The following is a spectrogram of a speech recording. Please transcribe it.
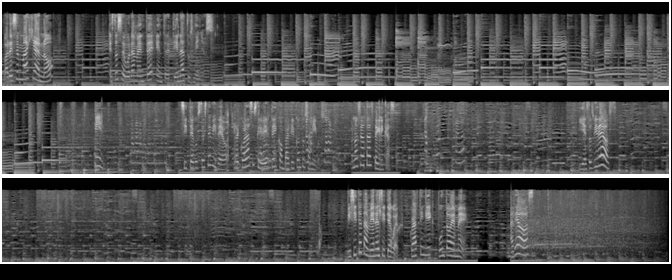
Parece magia, ¿no? Esto seguramente entretiene a tus niños. Si te gustó este video, recuerda suscribirte y compartir con tus amigos. Conoce otras técnicas. ¿Y estos videos? Visita también el sitio web craftinggeek.me. Adiós.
